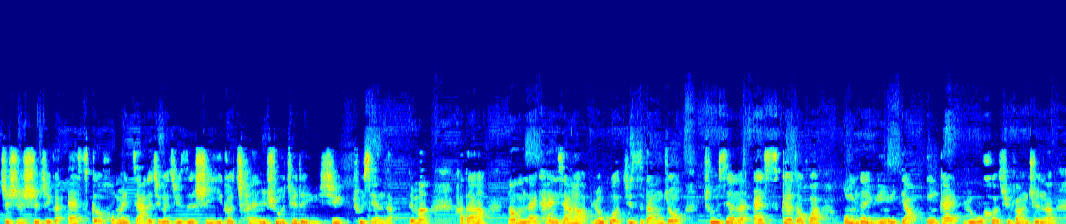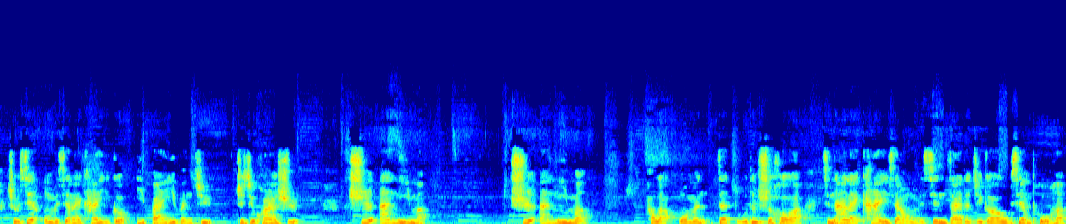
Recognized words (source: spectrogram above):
只是使这个 ask 后面加的这个句子是一个陈述句的语序出现的，对吗？好的哈，那我们来看一下哈，如果句子当中出现了 ask 的话，我们的语音语调应该如？何去放置呢？首先，我们先来看一个一般疑问句。这句话是：是安妮吗？是安妮吗？好了，我们在读的时候啊，请大家来看一下我们现在的这个五线谱哈。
